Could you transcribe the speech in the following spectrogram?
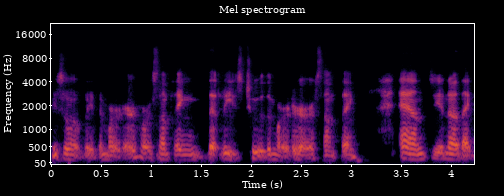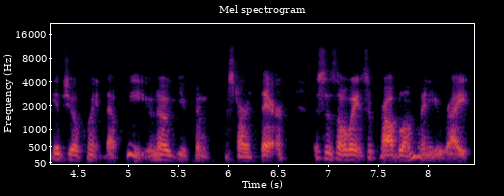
presumably the murder or something that leads to the murder or something. And, you know, that gives you a point that we, you know, you can start there. This is always a problem when you write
